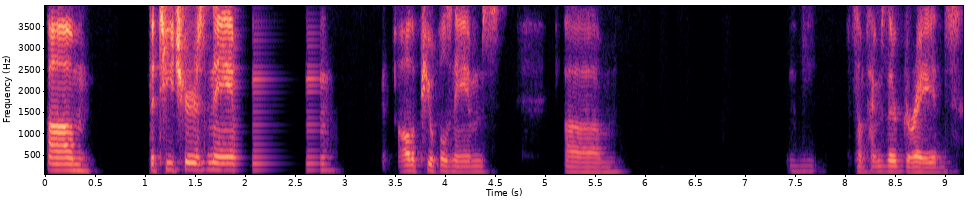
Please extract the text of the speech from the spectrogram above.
Um, the teacher's name, all the pupils' names. Um, sometimes their grades.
